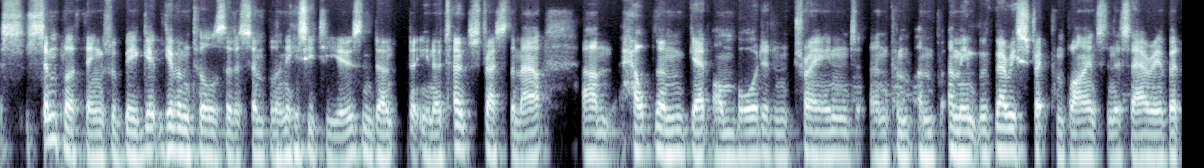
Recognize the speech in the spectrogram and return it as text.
simpler things would be give, give them tools that are simple and easy to use and don't you know don't stress them out um, help them get onboarded and trained and, and i mean with very strict compliance in this area but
